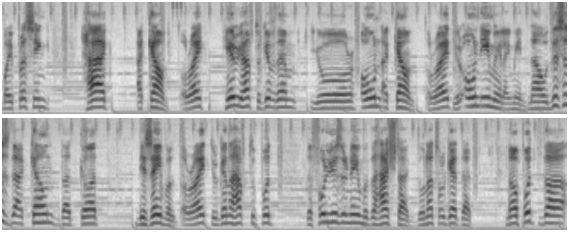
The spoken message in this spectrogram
by pressing hack account alright? Here you have to give them your own account alright? Your own email I mean. Now this is the account that got disabled alright? You're gonna have to put the full username with the hashtag. Do not forget that. Now put the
